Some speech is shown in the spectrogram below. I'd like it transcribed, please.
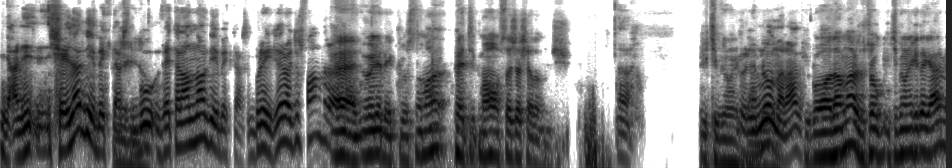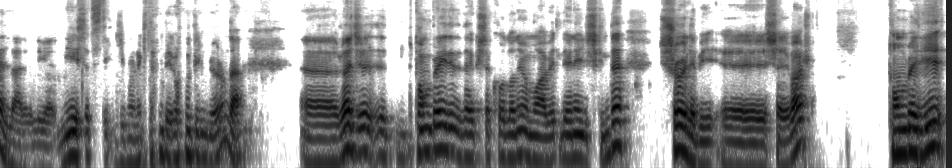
Yani şeyler diye beklersin. Öyle. Bu veteranlar diye beklersin. Brady, Rodgers falandır. Evet öyle bekliyorsun ama Patrick Mahomes'a caş alınmış. Evet. 2012'den Önemli beri. onlar abi. Bu adamlar da çok 2012'de gelmediler lige. Niye istatistik 2012'den beri onu bilmiyorum da. Ee, Roger, e, Tom Brady de işte kullanıyor muhabbetlerine ilişkinde şöyle bir e, şey var. Tom Brady'yi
